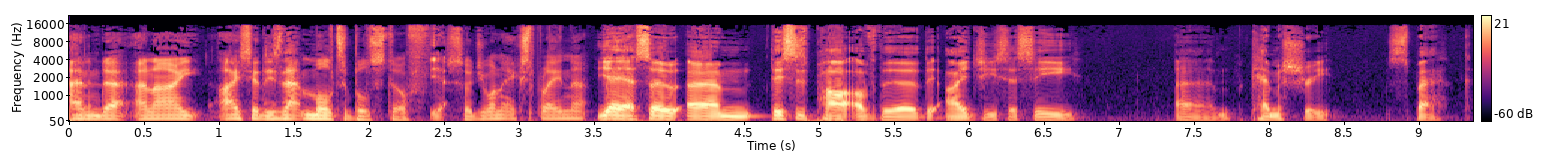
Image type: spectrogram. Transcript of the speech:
And uh, and I, I said, is that multiple stuff? Yeah. So do you want to explain that? Yeah, yeah. So um, this is part of the the IGCSE um, chemistry spec.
